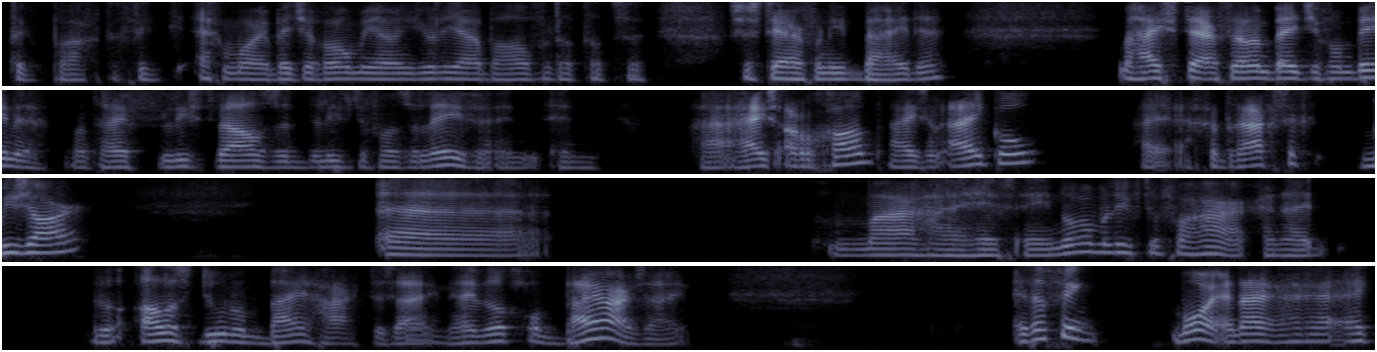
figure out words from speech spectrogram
Vind ik prachtig. Vind ik echt mooi. Een beetje Romeo en Julia, behalve dat, dat ze, ze sterven niet beide. Maar hij sterft wel een beetje van binnen. Want hij verliest wel de liefde van zijn leven. En, en hij is arrogant, hij is een eikel. Hij gedraagt zich bizar. Uh, maar hij heeft een enorme liefde voor haar. En hij wil alles doen om bij haar te zijn. Hij wil gewoon bij haar zijn. En dat vind ik mooi. En hij, hij,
